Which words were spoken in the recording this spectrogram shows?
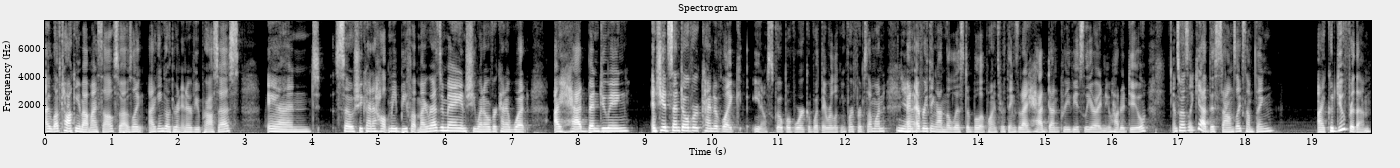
I love talking about myself, so I was like, I can go through an interview process. And so she kind of helped me beef up my resume and she went over kind of what I had been doing. And she had sent over kind of like, you know, scope of work of what they were looking for from someone Yeah. and everything on the list of bullet points were things that I had done previously or I knew how to do. And so I was like, yeah, this sounds like something I could do for them.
